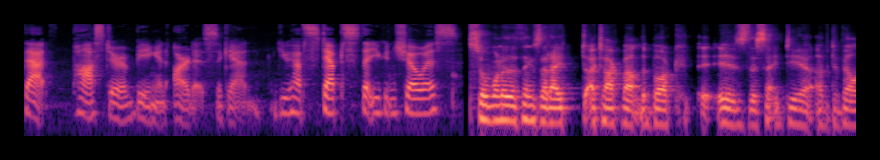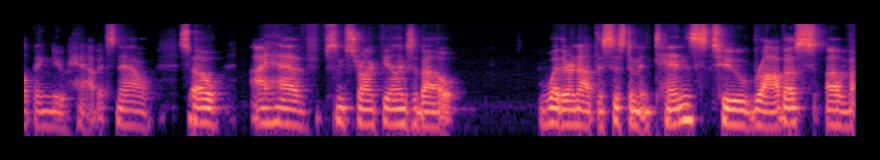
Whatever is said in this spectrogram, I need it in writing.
that posture of being an artist again? Do you have steps that you can show us? So, one of the things that I, I talk about in the book is this idea of developing new habits. Now, so I have some strong feelings about whether or not the system intends to rob us of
